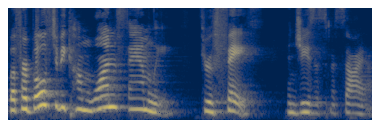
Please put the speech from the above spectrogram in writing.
but for both to become one family through faith in Jesus Messiah.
